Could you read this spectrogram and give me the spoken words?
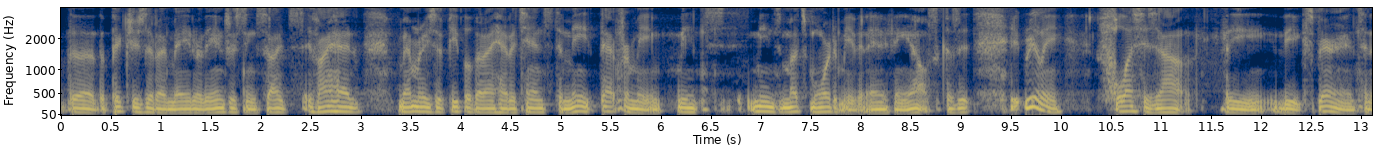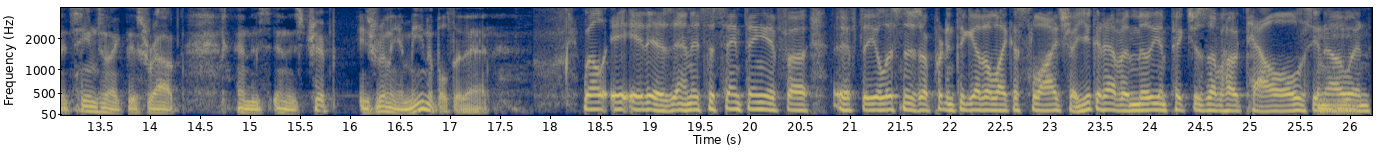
the the pictures that I made or the interesting sights. If I had memories of people that I had a chance to meet, that for me means means much more to me than anything else because it it really fleshes out the the experience, and it seems like this route and this and this trip is really amenable to that. Well, it, it is, and it's the same thing. If uh, if the listeners are putting together like a slideshow, you could have a million pictures of hotels, you know, and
